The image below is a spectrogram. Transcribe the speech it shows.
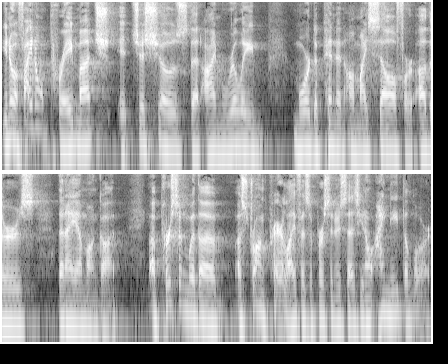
You know, if I don't pray much, it just shows that I'm really more dependent on myself or others than I am on God. A person with a, a strong prayer life is a person who says, you know, I need the Lord.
